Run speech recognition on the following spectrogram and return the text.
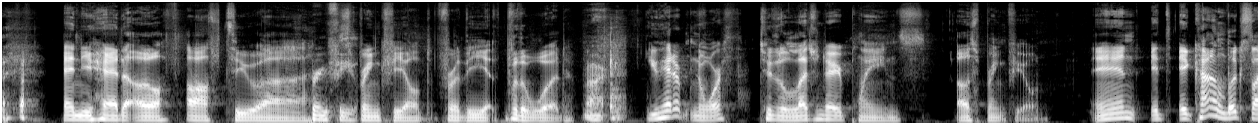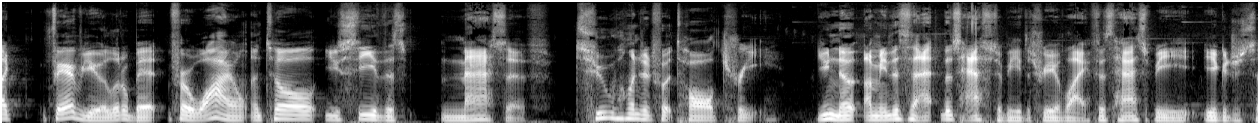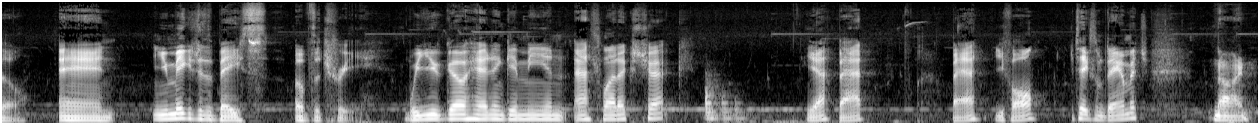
and you head off off to uh, Springfield. Springfield for the for the wood. All right. You head up north to the legendary plains of Springfield. And it it kind of looks like Fairview a little bit for a while until you see this massive 200 foot tall tree. You know, I mean, this ha- this has to be the tree of life. This has to be Yggdrasil. And you make it to the base of the tree. Will you go ahead and give me an athletics check? Yeah, bad. Bad. You fall. You take some damage. Nine.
